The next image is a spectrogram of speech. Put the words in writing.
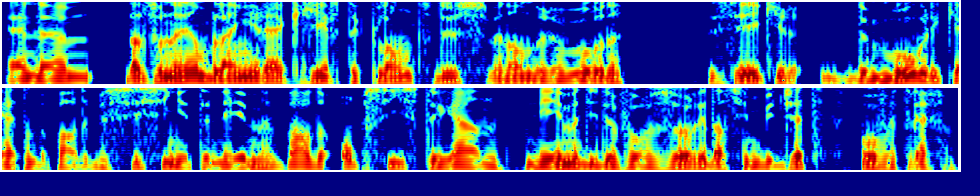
En ehm, dat is wel een heel belangrijk. Geef de klant dus, met andere woorden, zeker de mogelijkheid om bepaalde beslissingen te nemen, bepaalde opties te gaan nemen die ervoor zorgen dat ze hun budget overtreffen.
